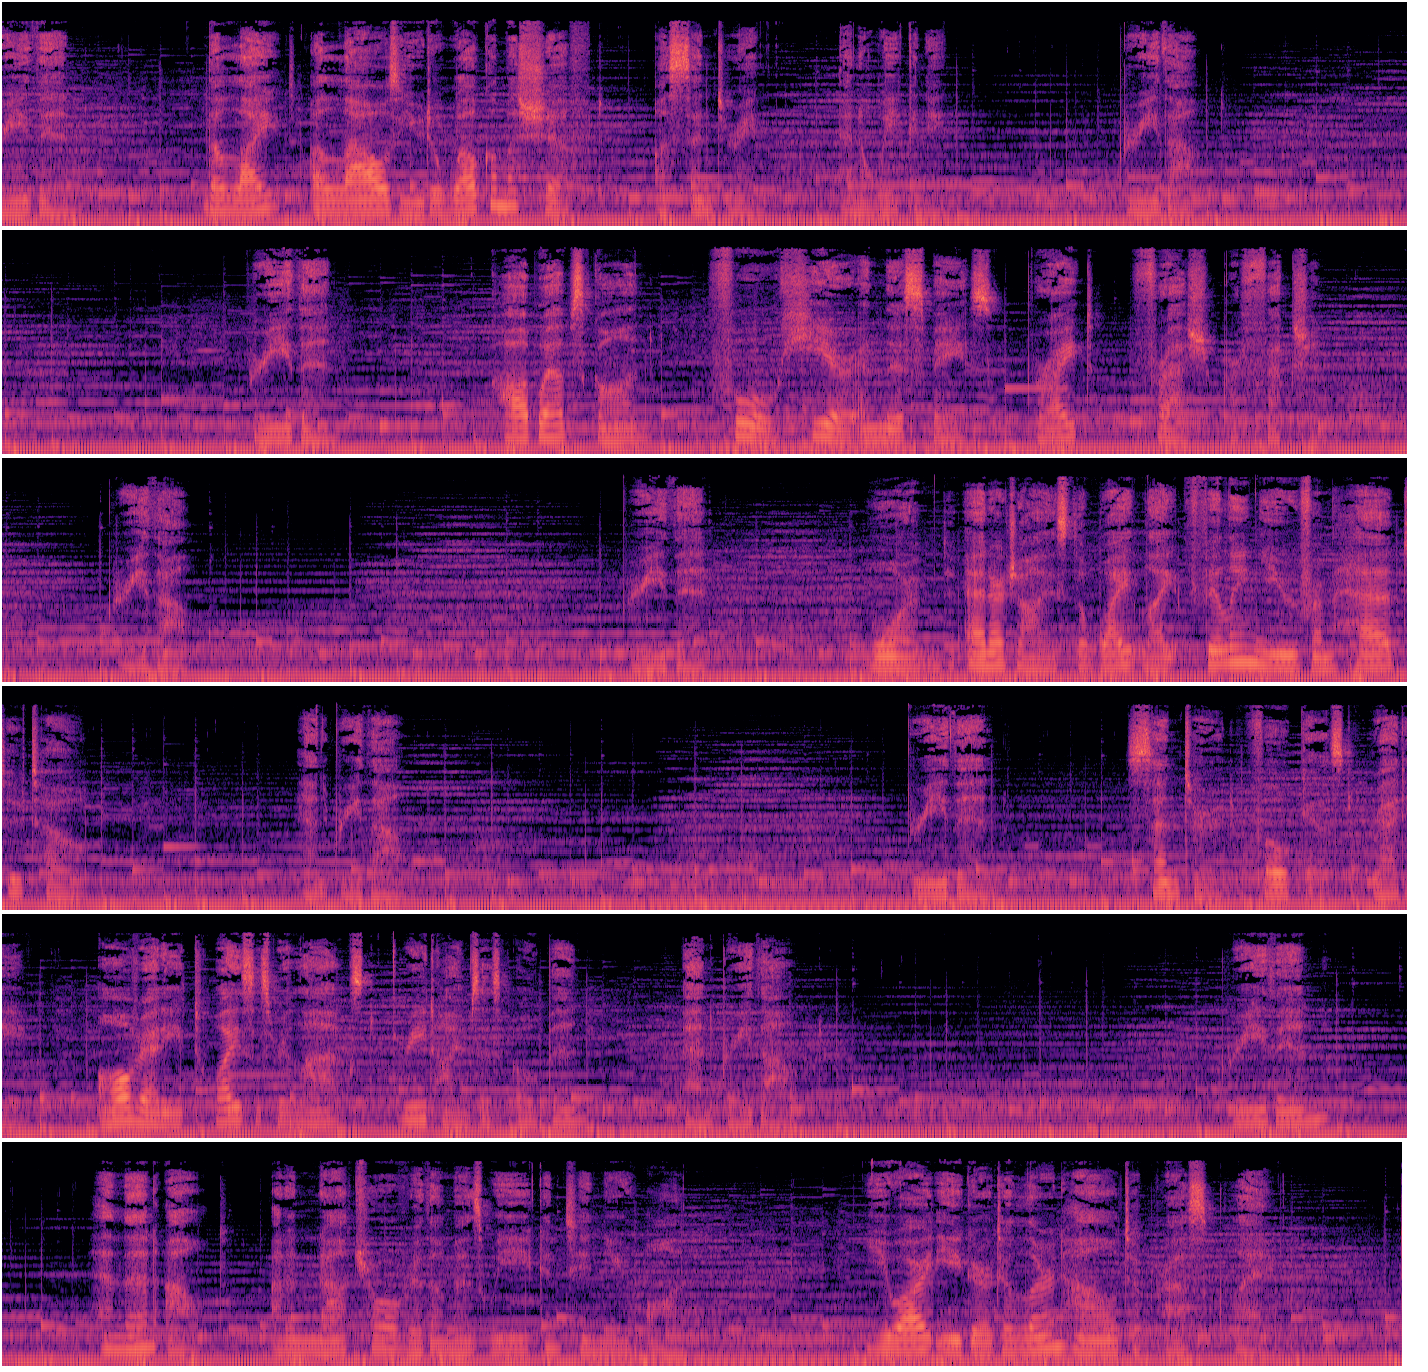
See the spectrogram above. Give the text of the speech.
Breathe in. The light allows you to welcome a shift, a centering, an awakening. Breathe out. Breathe in. Cobwebs gone, full here in this space, bright, fresh perfection. Breathe out. Breathe in. Warmed, energized, the white light filling you from head to toe. And breathe out. Breathe in, centered, focused, ready, already twice as relaxed, three times as open, and breathe out. Breathe in and then out at a natural rhythm as we continue on. You are eager to learn how to press play.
